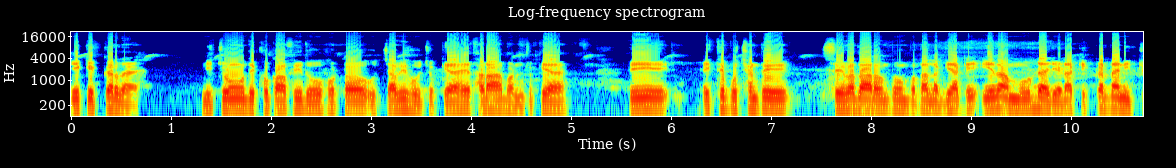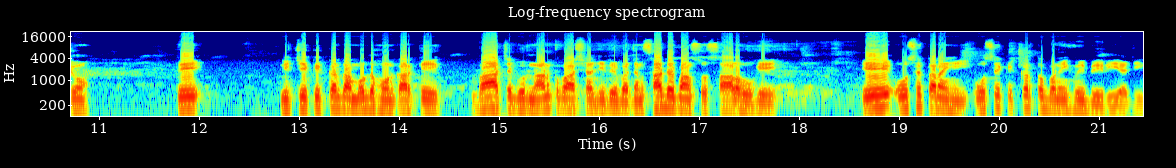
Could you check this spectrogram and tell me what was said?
ਇਹ ਕਿੱਕਰ ਦਾ ਹੈ। ਨੀਚੋਂ ਦੇਖੋ ਕਾਫੀ 2 ਫੁੱਟ ਉੱਚਾ ਵੀ ਹੋ ਚੁੱਕਿਆ ਹੈ, ਥੜਾ ਬਣ ਚੁੱਕਿਆ ਹੈ। ਤੇ ਇੱਥੇ ਪੁੱਛਣ ਤੇ ਸੇਵਾਦਾਰਾਂ ਤੋਂ ਪਤਾ ਲੱਗਿਆ ਕਿ ਇਹਦਾ ਮੁੱਢ ਹੈ ਜਿਹੜਾ ਕਿੱਕਰ ਦਾ ਨੀਚੋਂ। ਤੇ ਨੀਚੇ ਕਿੱਕਰ ਦਾ ਮੁੱਢ ਹੋਣ ਕਰਕੇ ਬਾਅਦ ਚ ਗੁਰੂ ਨਾਨਕ ਪਾਤਸ਼ਾਹ ਜੀ ਦੇ ਬਚਨ 550 ਸਾਲ ਹੋ ਗਏ। ਇਹ ਉਸੇ ਤਰ੍ਹਾਂ ਹੀ, ਉਸੇ ਕਿੱਕਰ ਤੋਂ ਬਣੀ ਹੋਈ ਬੇਰੀ ਹੈ ਜੀ।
